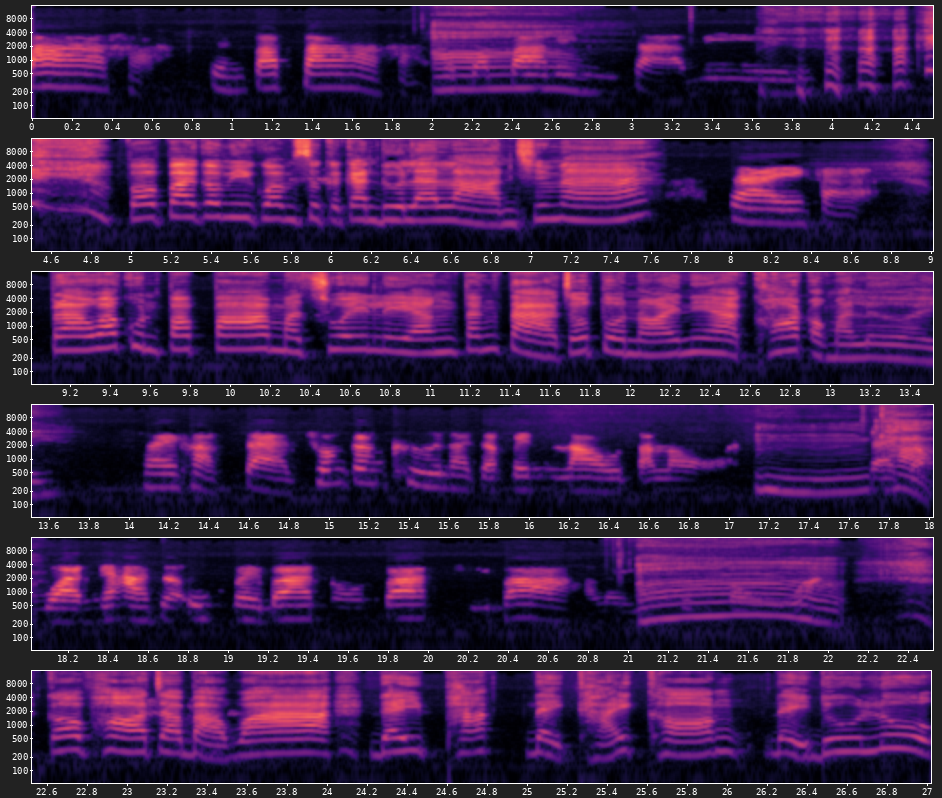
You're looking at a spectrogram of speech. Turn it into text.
ป้าค่ะ เป็นป้าป้าค่ะอ๋อเพราะป้าป้าไม่มีสามีป้าป้าก็มีความสุขกับการดูแลหลานใช่ไหมใช่ค่ะ แปลว่าคุณป้าป้ามาช่วยเลี้ยงตั้งแต่เจ้าตัวน้อยเนี่ย คลอดออกมาเลยใช่ค่ะ แต่ช่วงกลางคืนอาจจะเป็นเราตลอดอืมแต่ค่ะกลางวันเนี่ยอาจจะอุ้มไปบ้านโน้นบ้านนี้บ้างอะไรอย่างอ่าเงี้ยเป็นโตอะก็พอจะแบบว่าได้พัก ได้ขายของ ได้ดูลูก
